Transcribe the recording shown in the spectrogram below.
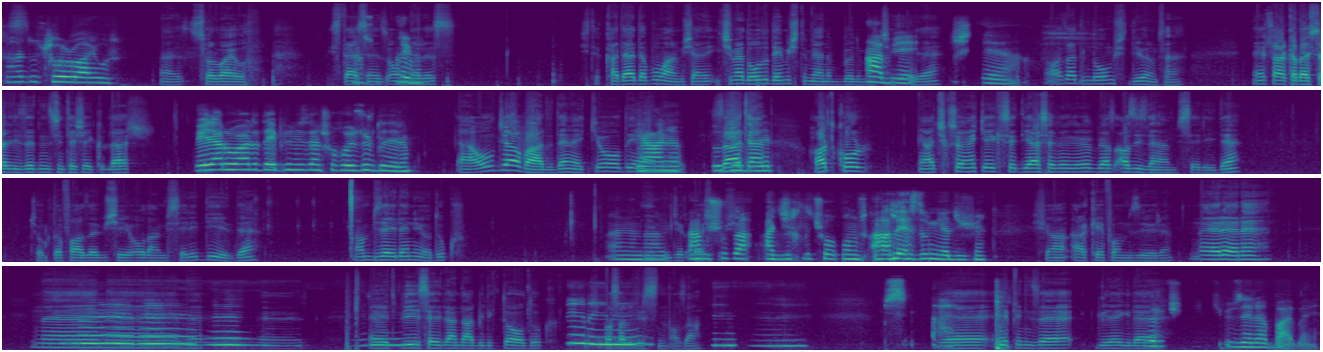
Sadece Survivor. Yani survival. İsterseniz survival? oynarız. İşte kaderde bu varmış yani içime doğdu demiştim yani bu bölüm Abi. için diye. İşte ya. Ama zaten doğmuş diyorum sana. Neyse arkadaşlar izlediğiniz için teşekkürler. Beyler bu arada hepinizden çok özür dilerim. Ya olacağı vardı demek ki oldu yani. Yani özür Zaten dilerim. hardcore yani açık söylemek gerekirse diğer serilere göre biraz az izlenen bir seriydi. Çok da fazla bir şey olan bir seri değildi. Ama biz eğleniyorduk. Aynen abi. diyebilecek başka Abi bir şurada acıklı çok konuş. Ağlayasım geldi şu an. Şu an arkaya fon müziği veriyorum. Nere ne? Ne ne. Evet bir seriyle daha birlikte olduk. Basabilirsin Ozan. Biz- Ve hepinize güle güle. Görüşmek üzere bay bay.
